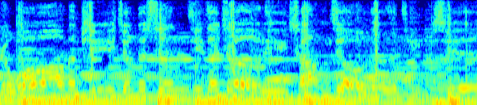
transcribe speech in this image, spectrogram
让我们疲倦的身体在这里长久的停歇。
